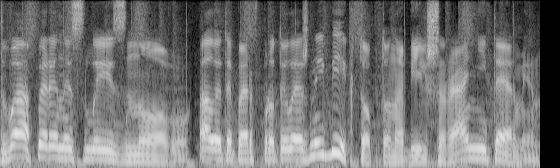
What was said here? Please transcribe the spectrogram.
2 перенесли знову. Але тепер в протилежний бік, тобто на більш ранній термін.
